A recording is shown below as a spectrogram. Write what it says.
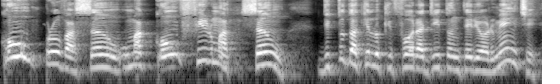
comprovação, uma confirmação de tudo aquilo que fora dito anteriormente,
